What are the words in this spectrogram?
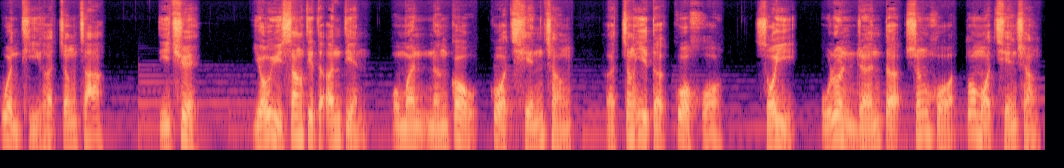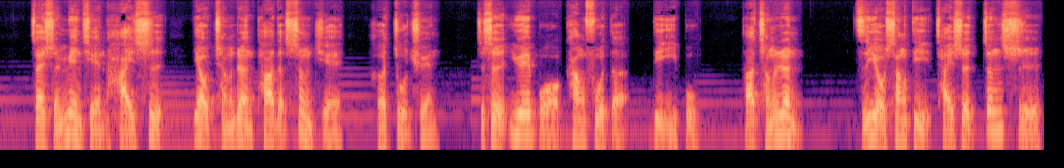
问题和挣扎。的确，由于上帝的恩典，我们能够过虔诚和正义的过活。所以，无论人的生活多么虔诚，在神面前还是要承认他的圣洁和主权。这是约伯康复的第一步。他承认，只有上帝才是真实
